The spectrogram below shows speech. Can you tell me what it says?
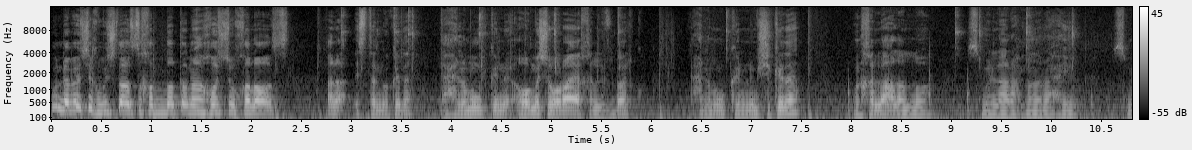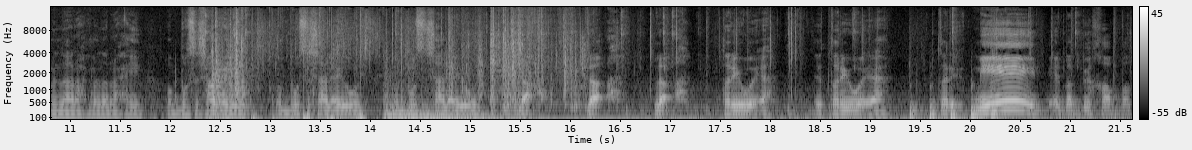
والنبي يا شيخ مش ناقص خضات أنا هخش وخلاص. أنا استنوا كده إحنا ممكن هو ماشي ورايا خلي في بالكم. إحنا ممكن نمشي كده ونخليها على الله. بسم الله الرحمن الرحيم بسم الله الرحمن الرحيم. ما تبصش على العيون ما تبصش على العيون ما تبصش على العيون. لا لا لا. الطريق وقع الطريق وقع الطريق. مين؟ الباب بيخبط.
